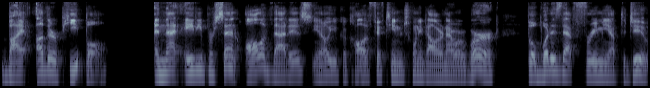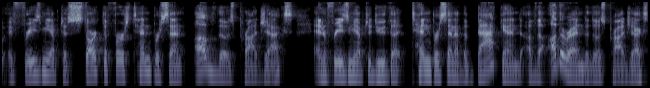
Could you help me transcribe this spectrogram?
by other people. And that 80%, all of that is, you know, you could call it 15 to $20 an hour work. But what does that free me up to do? It frees me up to start the first 10% of those projects and it frees me up to do the 10% at the back end of the other end of those projects.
